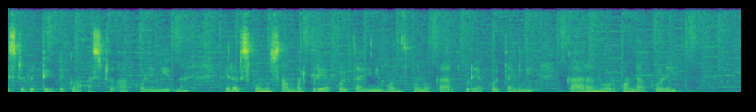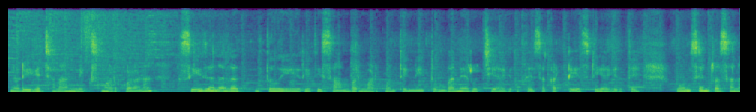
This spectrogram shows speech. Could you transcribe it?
ಎಷ್ಟು ಗಟ್ಟಿಗೆ ಬೇಕೋ ಅಷ್ಟು ಹಾಕ್ಕೊಳ್ಳಿ ನೀರನ್ನ. ಎರಡು ಸ್ಪೂನು ಸಾಂಬಾರು ಪುಡಿ ಹಾಕ್ಕೊಳ್ತಾ ಇದ್ದೀನಿ. ಒಂದು ಸ್ಪೂನು ಖಾರದ ಪುಡಿ ಹಾಕ್ಕೊಳ್ತಾ ಇದ್ದೀನಿ. ಖಾರ ನೋಡ್ಕೊಂಡು ಹಾಕ್ಕೊಳ್ಳಿ. ನೋಡಿ ಈಗ ಚೆನ್ನಾಗಿ ಮಿಕ್ಸ್ ಮಾಡ್ಕೊಳ್ಳೋಣ. ಸೀಸನಲ್ಲಂತೂ ಈ ರೀತಿ ಸಾಂಬಾರು ಮಾಡ್ಕೊಂಡು ತಿನ್ನಿ ತುಂಬಾ ರುಚಿಯಾಗಿರುತ್ತೆ, ಸಖತ್ ಟೇಸ್ಟಿಯಾಗಿರುತ್ತೆ ಹುಣ್ಸೆನ್ ರಸನ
